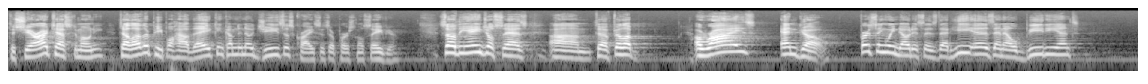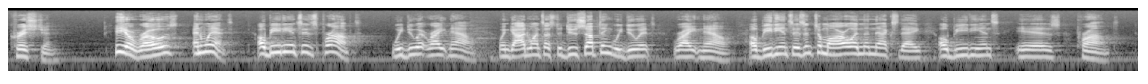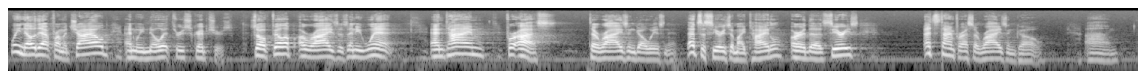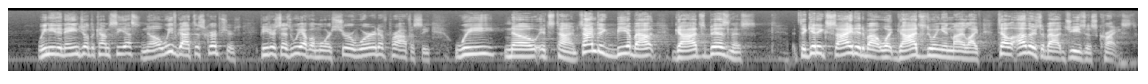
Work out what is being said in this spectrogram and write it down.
to share our testimony, tell other people how they can come to know Jesus Christ as their personal Savior. So the angel says um, to Philip, Arise and go. First thing we notice is that he is an obedient Christian. He arose and went. Obedience is prompt. We do it right now. When God wants us to do something, we do it right now. Obedience isn't tomorrow and the next day, obedience is prompt. We know that from a child, and we know it through scriptures. So Philip arises and he went, and time for us to rise and go, isn't it? That's the series of my title, or the series. That's time for us to rise and go. Um, we need an angel to come see us? No, we've got the scriptures. Peter says we have a more sure word of prophecy. We know it's time. Time to be about God's business, to get excited about what God's doing in my life, tell others about Jesus Christ.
